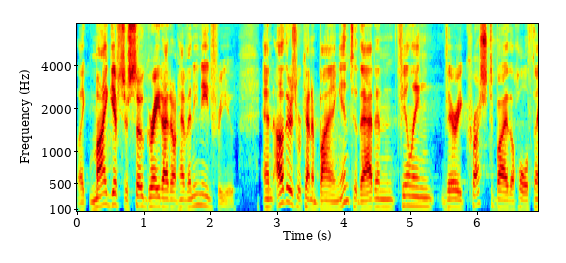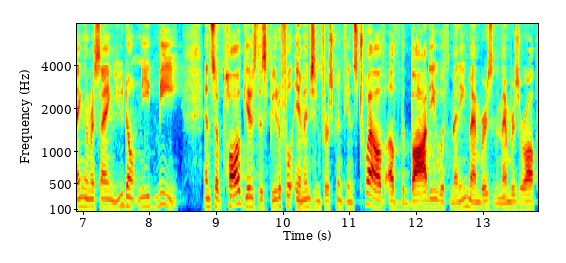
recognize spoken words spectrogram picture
Like, my gifts are so great, I don't have any need for you. And others were kind of buying into that and feeling very crushed by the whole thing and were saying, You don't need me. And so Paul gives this beautiful image in 1 Corinthians 12 of the body with many members, and the members are all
